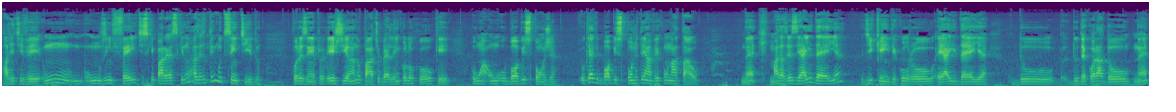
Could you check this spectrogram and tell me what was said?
a gente vê um, uns enfeites que parece que não, às vezes não tem muito sentido. Por exemplo, este ano o Pátio Belém colocou o quê? uma, um, o Bob Esponja. O que é que Bob Esponja tem a ver com o Natal? Né? Mas às vezes é a ideia de quem decorou, é a ideia do, do decorador, né?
